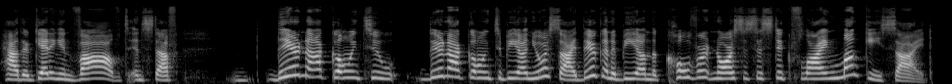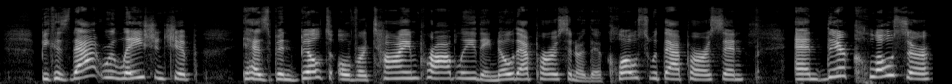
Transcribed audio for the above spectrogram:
how they're getting involved and stuff, they're not going to they're not going to be on your side. They're going to be on the covert narcissistic flying monkey side because that relationship has been built over time probably. They know that person or they're close with that person and they're closer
